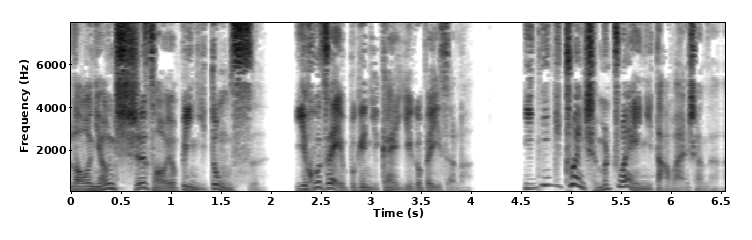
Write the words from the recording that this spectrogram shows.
老娘迟早要被你冻死，以后再也不跟你盖一个被子了。你你你拽什么拽？你大晚上的。”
